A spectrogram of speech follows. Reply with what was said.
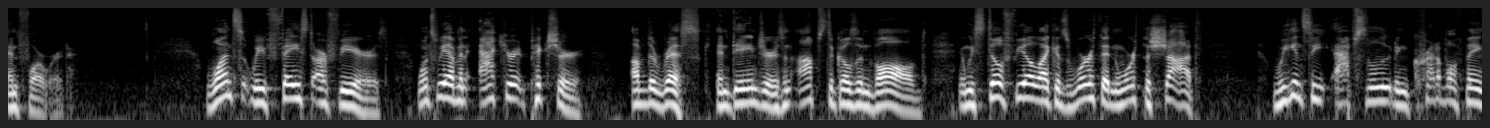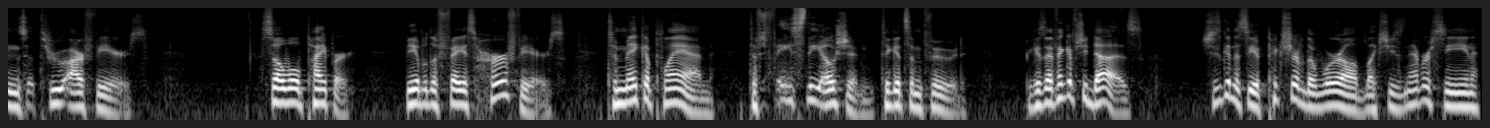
and forward. Once we've faced our fears, once we have an accurate picture of the risk and dangers and obstacles involved, and we still feel like it's worth it and worth the shot, we can see absolute incredible things through our fears. So will Piper be able to face her fears, to make a plan, to face the ocean to get some food. Because I think if she does, she's going to see a picture of the world like she's never seen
